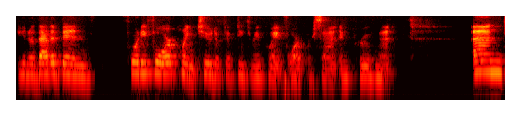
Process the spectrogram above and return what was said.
you know, that had been 44.2 to 53.4% improvement. And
